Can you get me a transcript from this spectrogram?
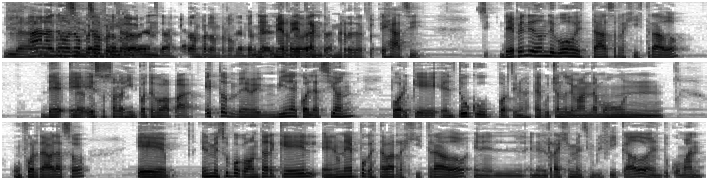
La, ah, no, no, perdón, perdón. Perdón, perdón, Me, retracto, me retracto. Es así depende de dónde vos estás registrado, de, eh, esos son los impuestos que va a pagar. Esto me viene a colación porque el Tucu, por si nos está escuchando, le mandamos un, fuerte abrazo. Eh, él me supo contar que él en una época estaba registrado en el, régimen simplificado en Tucumán.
